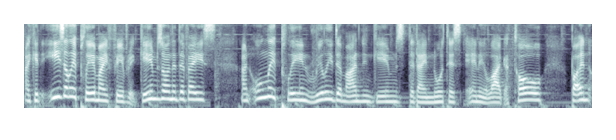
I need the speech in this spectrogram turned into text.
I could easily play my favourite games on the device, and only playing really demanding games did I notice any lag at all, but in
